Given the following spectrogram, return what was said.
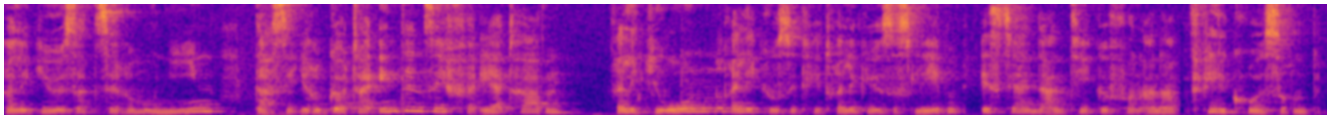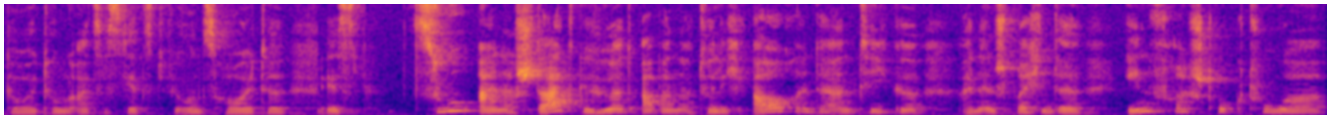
religiöser Zeremonien, dass sie ihre Götter intensiv verehrt haben Religion, Religiosität, religiöses Leben ist ja in der Antike von einer viel größeren Bedeutung, als es jetzt für uns heute ist. Zu einer Stadt gehört aber natürlich auch in der Antike eine entsprechende Infrastruktur.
